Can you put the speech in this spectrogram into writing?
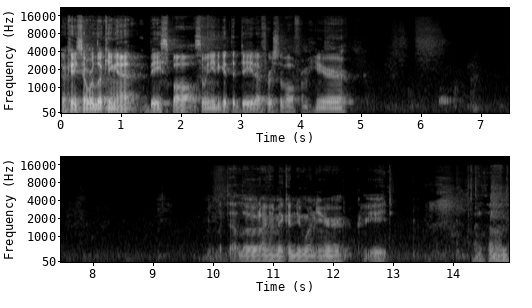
Okay, so we're looking at baseball. So we need to get the data first of all from here. Let that load. I'm going to make a new one here. Create Python.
